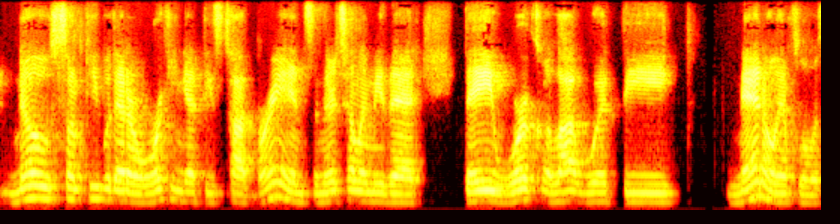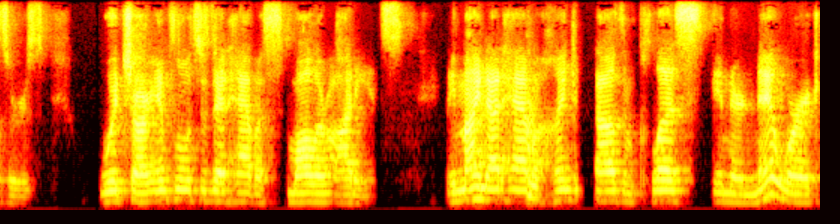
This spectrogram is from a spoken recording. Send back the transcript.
know some people that are working at these top brands, and they're telling me that they work a lot with the nano influencers, which are influencers that have a smaller audience. They might not have a hundred thousand plus in their network.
